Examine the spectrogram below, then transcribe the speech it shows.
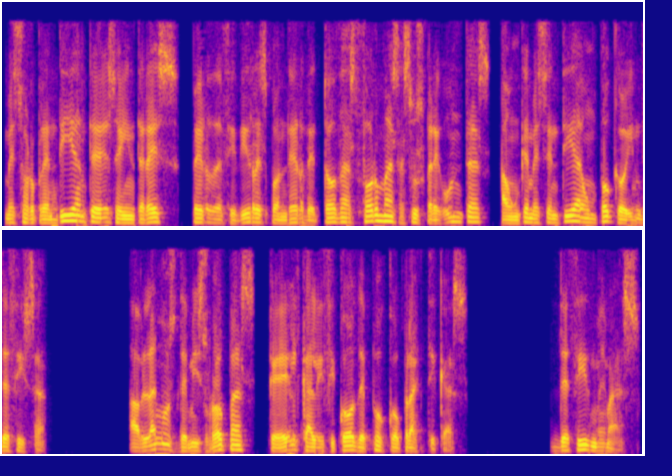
Me sorprendí ante ese interés, pero decidí responder de todas formas a sus preguntas, aunque me sentía un poco indecisa. Hablamos de mis ropas, que él calificó de poco prácticas. Decidme más.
